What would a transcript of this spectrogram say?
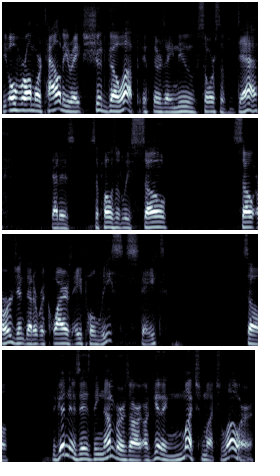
The overall mortality rate should go up if there's a new source of death that is supposedly so so urgent that it requires a police state. So the good news is the numbers are, are getting much, much lower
